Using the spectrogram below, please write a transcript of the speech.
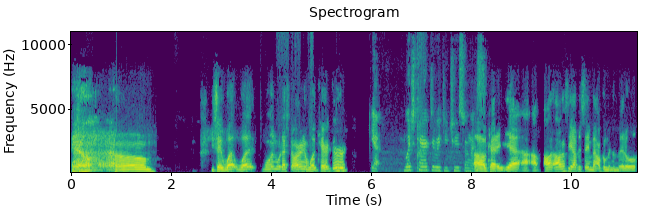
Yeah. Um, you say what? What one would I star in, and what character? Yeah. Which character would you choose from that? Uh, okay, yeah. I, I, I honestly have to say Malcolm in the Middle,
